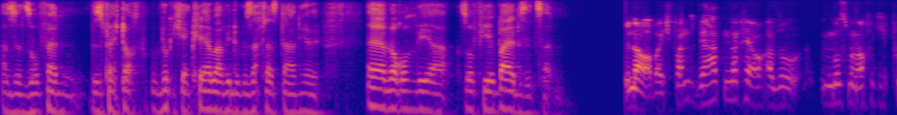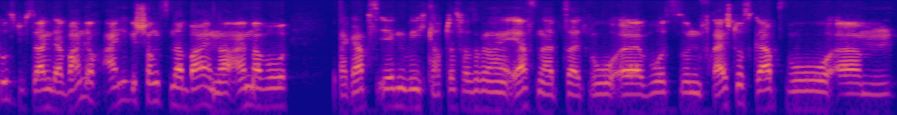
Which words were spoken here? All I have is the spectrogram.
Also insofern ist es vielleicht doch wirklich erklärbar, wie du gesagt hast, Daniel, äh, warum wir so viel Ballbesitz hatten. Genau, aber ich fand, wir hatten nachher auch, also muss man auch wirklich positiv sagen, da waren ja auch einige Chancen dabei. Ne? Einmal, wo, da gab es irgendwie, ich glaube, das war sogar in der ersten Halbzeit, wo, äh, wo es so einen Freistoß gab, wo ähm,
